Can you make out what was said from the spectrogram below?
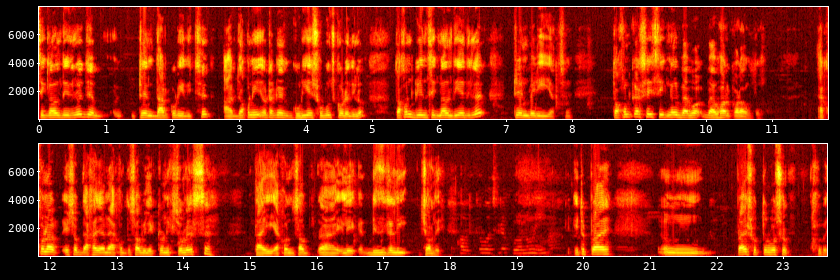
সিগনাল দিয়ে দিল যে ট্রেন দাঁড় করিয়ে দিচ্ছে। আর যখনই ওটাকে ঘুরিয়ে সবুজ করে দিল তখন গ্রিন সিগনাল দিয়ে দিলে ট্রেন বেরিয়ে যাচ্ছে। তখনকার সেই সিগনাল ব্যবহার করা হতো। এখন আর এসব দেখা যায় না। এখন তো সব ইলেকট্রনিক্স চলে এসছে। তাই এখন সব ডিজিটালি চলে। এটা প্রায় প্রায় সত্তর বছর হবে।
